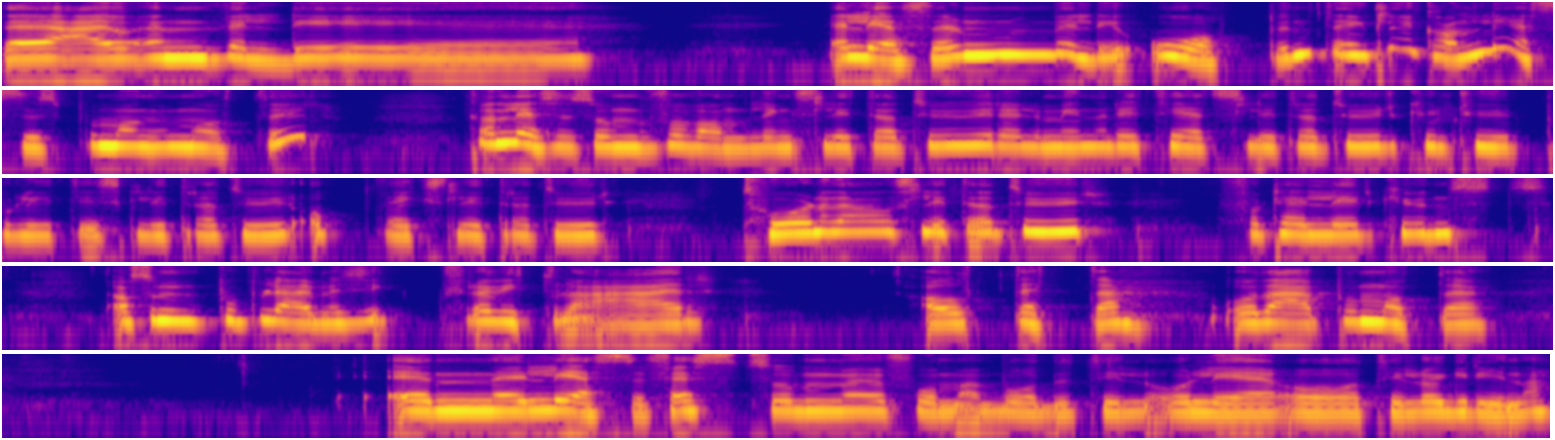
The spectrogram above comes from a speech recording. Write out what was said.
Det er jo en veldig Jeg leser den veldig åpent, egentlig. Den kan leses på mange måter kan leses som forvandlingslitteratur eller minoritetslitteratur, kulturpolitisk litteratur, oppvekstlitteratur, tårnedalslitteratur, fortellerkunst. Altså Populærmusikk fra Vittola er alt dette. Og det er på en måte en lesefest som får meg både til å le og til å grine.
